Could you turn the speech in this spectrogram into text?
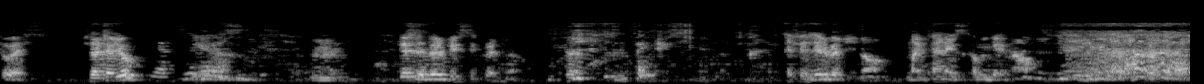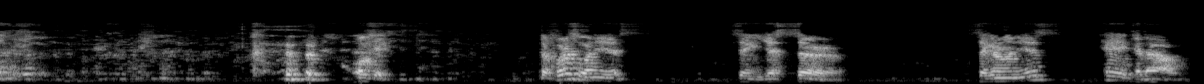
Two ways. Should I tell you? Yes. Yes. Mm. This is a very big secret. I feel a little bit, you know, my panic is coming back now. okay. The first one is saying yes, sir. Second one is hey, get out.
